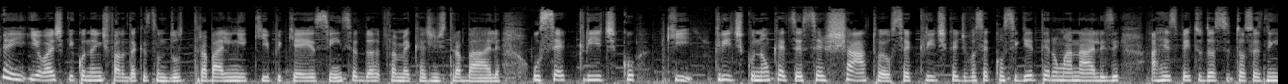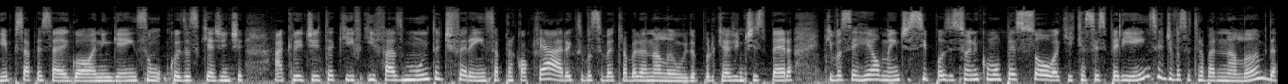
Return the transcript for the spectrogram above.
É, e eu acho que quando a gente fala da questão do trabalho em equipe, que é a essência da forma que a gente trabalha, o ser crítico, que crítico não quer dizer ser chato, é o ser crítica de você conseguir ter uma análise a respeito das situações. Ninguém precisa pensar igual a ninguém, são coisas que a gente acredita que e faz muita diferença para qualquer área que você vai trabalhar na Lambda, porque a gente espera que você realmente se posicione como pessoa, que, que essa experiência de você trabalhar na Lambda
